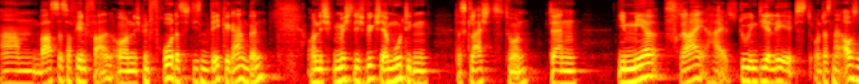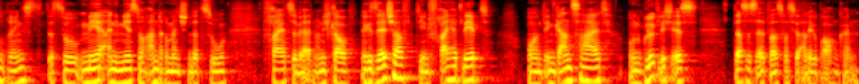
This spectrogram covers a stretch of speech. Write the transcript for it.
ähm, war es das auf jeden Fall. Und ich bin froh, dass ich diesen Weg gegangen bin. Und ich möchte dich wirklich ermutigen, das Gleiche zu tun. Denn je mehr Freiheit du in dir lebst und das nach außen bringst, desto mehr animierst du auch andere Menschen dazu, freier zu werden. Und ich glaube, eine Gesellschaft, die in Freiheit lebt und in Ganzheit und glücklich ist, das ist etwas, was wir alle gebrauchen können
